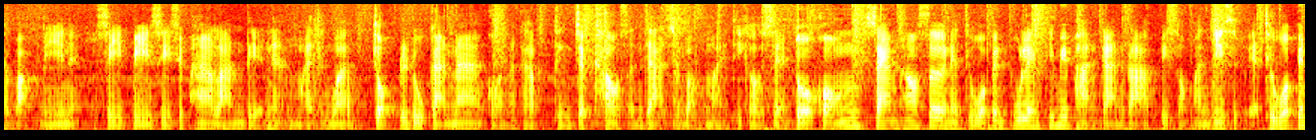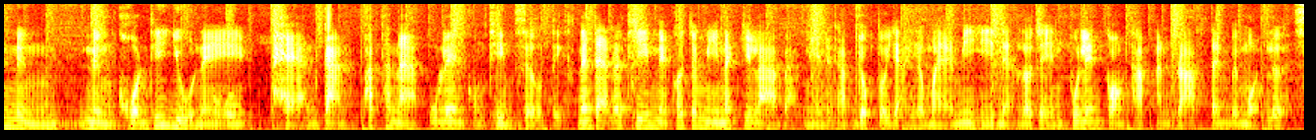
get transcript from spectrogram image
ฉบับนี้เนี่ย4ปี 45 ล้านเหรียญเนี่ยหมายถึงว่าจบฤดูกาลหน้าก่อนนะครับถึงจะเข้าสัญญาฉบับใหม่ที่เขาเซ็นตัวของแซมเฮาเซอร์เนี่ยถือว่าเป็นผู้เล่นที่ไม่ผ่านการดราฟต์ปี 2021 ถือว่าเป็นหนึ่งหนึ่งคนที่อยู่ในแผนการพัฒนาผู้เล่นของทีมเซลติกในแต่ละทีมเนี่ยเขาจะมีนักกีฬาแบบนี้นะครับ ยกตัวอย่างอย่างไมอามี่ฮีทเนี่ยเราจะเห็นผู้เล่นกองทัพอันดราฟเต็มไปหมดเลยแซ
